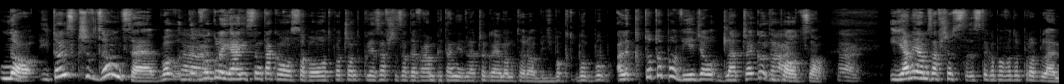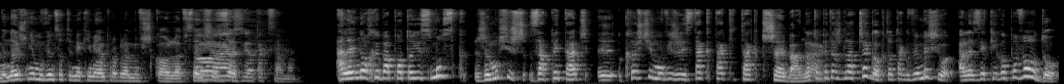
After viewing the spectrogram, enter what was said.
No, i to jest krzywdzące, bo Tak. w ogóle ja jestem taką osobą od początku, ja zawsze zadawałam pytanie, dlaczego ja mam to robić, bo, bo, bo, ale kto to powiedział, dlaczego Tak, i po co? tak. I ja miałam zawsze z, z tego powodu problemy, no już nie mówiąc o tym, jakie miałam problemy w szkole, w sensie, O, że, ja tak samo. ale no chyba po to jest mózg, że musisz zapytać, y, ktoś ci mówi, że jest tak, tak i tak trzeba, no to Tak. pytasz dlaczego, kto tak wymyślił, ale z jakiego powodu?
